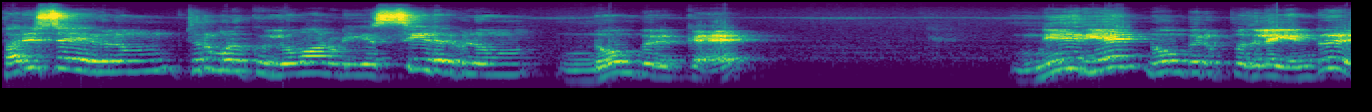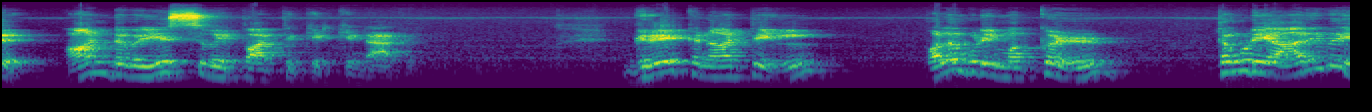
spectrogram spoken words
பரிசெயர்களும் திருமுழுக்கு யோவானுடைய சீடர்களும் நோம்பிருக்க நீர் ஏன் நோம்பிருப்பதில்லை என்று ஆண்டவர் இயேசுவை பார்த்து கேட்கின்றார்கள். கிரேக்க நாட்டில் பழங்குடி மக்கள் தங்களுடைய அறிவை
